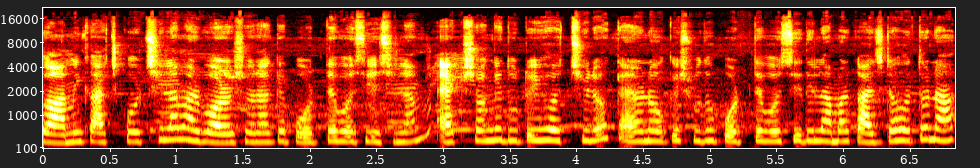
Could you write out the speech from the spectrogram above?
তো আমি কাজ করছিলাম আর বড় সোনাকে পড়তে বসিয়েছিলাম। একসঙ্গে দুটোই হচ্ছিল। কেননা ওকে শুধু পড়তে বসিয়ে দিলে আমার কাজটা হতো না,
